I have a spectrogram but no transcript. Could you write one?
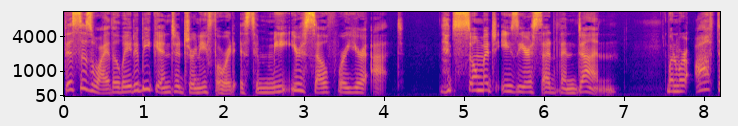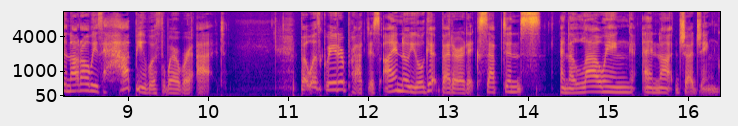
This is why the way to begin to journey forward is to meet yourself where you're at. It's so much easier said than done when we're often not always happy with where we're at. But with greater practice, I know you'll get better at acceptance and allowing and not judging.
